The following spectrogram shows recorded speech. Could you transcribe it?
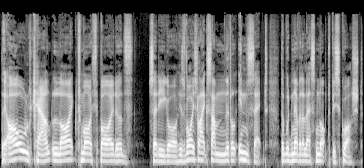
The old count liked my spiders said Igor, his voice like some little insect that would nevertheless not be squashed.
